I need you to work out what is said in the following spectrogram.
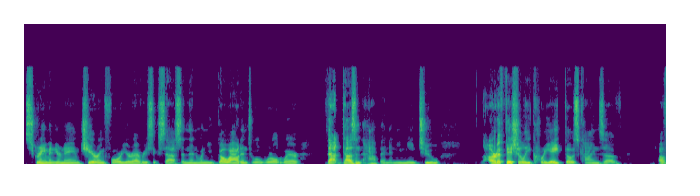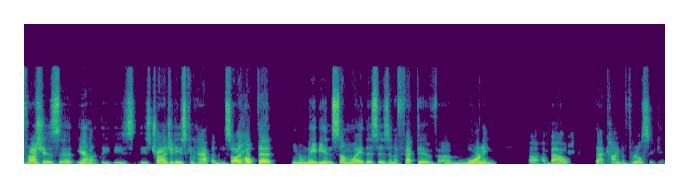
screaming your name, cheering for your every success. And then when you go out into a world where that doesn't happen and you need to artificially create those kinds of of rushes, uh, yeah, the, these these tragedies can happen. And so I hope that you know maybe in some way this is an effective um, warning uh, about that kind of thrill seeking.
